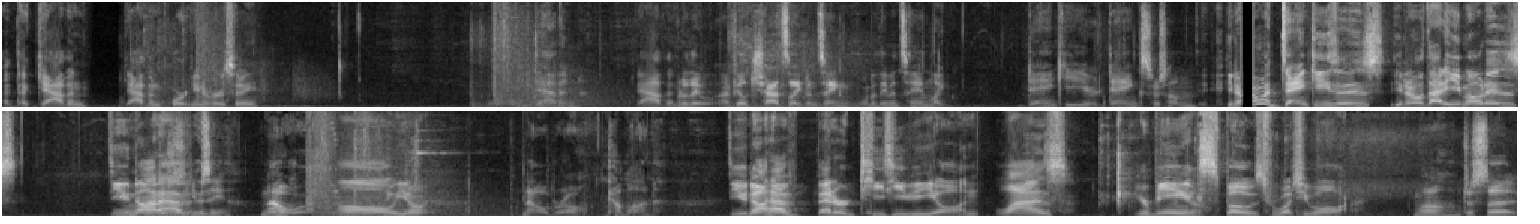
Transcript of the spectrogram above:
at, at Gavin, Gavinport University. Davin. Davin. What are they? I feel chat's like been saying. What have they been saying? Like Danky or Danks or something? You know what Dankies is? You know what that emote is? Do you not oh, have? Saying, no. Oh, you don't. No, bro. Come on. Do you not have BetterTTV on, Laz? You're being exposed for what you are. Well, I'm just a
